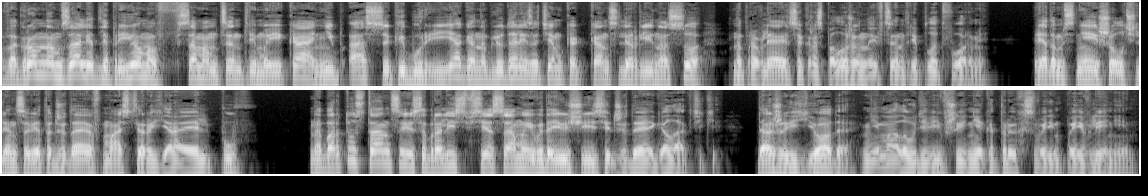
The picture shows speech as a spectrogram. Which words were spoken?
В огромном зале для приемов в самом центре маяка Ниб Ассек и Буррияга наблюдали за тем, как канцлер Лина Со направляется к расположенной в центре платформе. Рядом с ней шел член Совета джедаев мастер Яраэль Пуф. На борту станции собрались все самые выдающиеся джедаи галактики. Даже Йода, немало удививший некоторых своим появлением.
